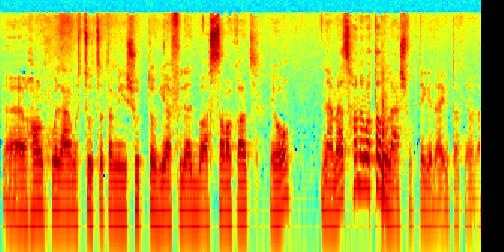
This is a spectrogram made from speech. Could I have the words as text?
uh, hanghullámos cuccot, ami suttogja a füledbe a szavakat, jó? Nem ez, hanem a tanulás fog téged eljutatni oda.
